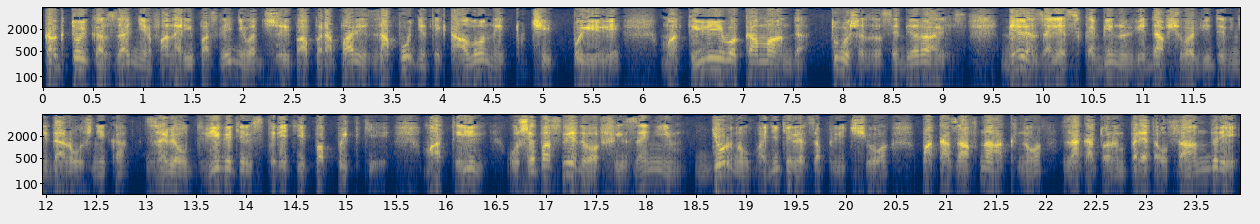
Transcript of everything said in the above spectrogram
Как только задние фонари последнего джипа пропали за поднятой колонной тучей пыли, мотыли его команда тоже засобирались. Беля залез в кабину видавшего виды внедорожника, завел двигатель с третьей попытки. Мотыль, уже последовавший за ним, дернул водителя за плечо, показав на окно, за которым прятался Андрей.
